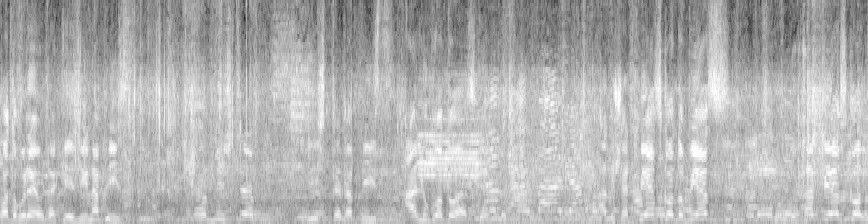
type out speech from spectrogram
কত করে? ওটা কেজি না পিস বিশ টাকা পিস আলু কত আজকে? আলু ষাট। পেঁয়াজ কত? পেঁয়াজ? হ্যাঁ পেঁয়াজ কত?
